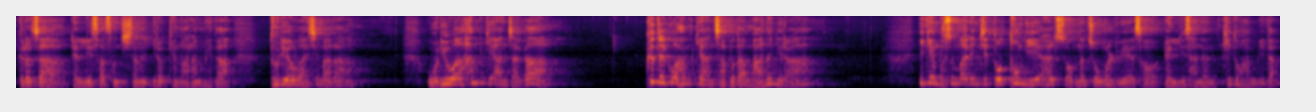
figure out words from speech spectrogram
그러자 엘리사 선지자는 이렇게 말합니다. 두려워하지 마라. 우리와 함께한 자가 그들과 함께한 자보다 많으니라. 이게 무슨 말인지 도통 이해할 수 없는 종을 위해서 엘리사는 기도합니다.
